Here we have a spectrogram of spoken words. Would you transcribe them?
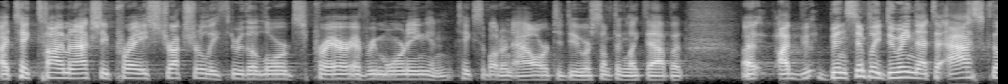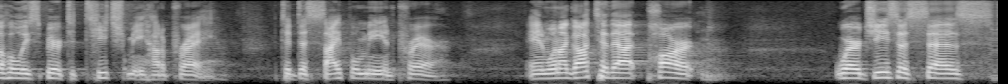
I take time and actually pray structurally through the Lord's Prayer every morning, and takes about an hour to do or something like that. But I, have been simply doing that to ask the Holy Spirit to teach me how to pray, to disciple me in prayer. And when I got to that part where Jesus says,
